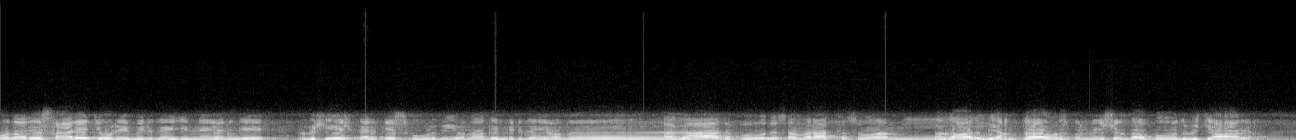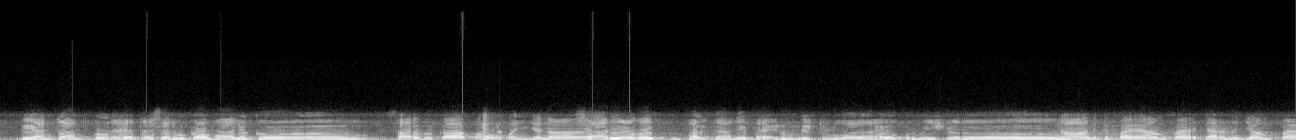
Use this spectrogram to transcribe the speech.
ਉਹਨਾਂ ਦੇ ਸਾਰੇ ਝੋਰੇ ਮਿਟ ਗਏ ਜਿੰਨੇ ਹਨਗੇ ਵਿਸ਼ੇਸ਼ ਕਰਕੇ ਸਕੂਲ ਵੀ ਉਹਨਾਂ ਦੇ ਮਿਟ ਗਏ ਹਨ। ਅਗਾਧ ਬੋਧ ਸਮਰੱਥ ਸੁਆਮੀ। ਅਗਾਧ ਬਿਆੰਤ ਹੈ ਉਸ ਪਰਮੇਸ਼ਰ ਦਾ ਬੋਧ ਵਿਚਾਰ। ਬਿਆੰਤ ਅੰਤ ਤੋਂ ਰਹਿਤ ਹੈ ਸਰਬ ਕਾ ਮਾਲਕ। ਸਰਬ ਕਾ ਭਉ ਭੰਜਨਾ। ਸਾਰਿਆਂ ਦੇ ਭਗਤਾਂ ਦੇ ਭੈ ਨੂੰ ਮਿਟਣ ਵਾਲਾ ਹੈ ਉਹ ਪਰਮੇਸ਼ਰ। ਨਾਨਕ ਪੈ ਅੰਪੈ ਚਰਨ ਜੰਪੈ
